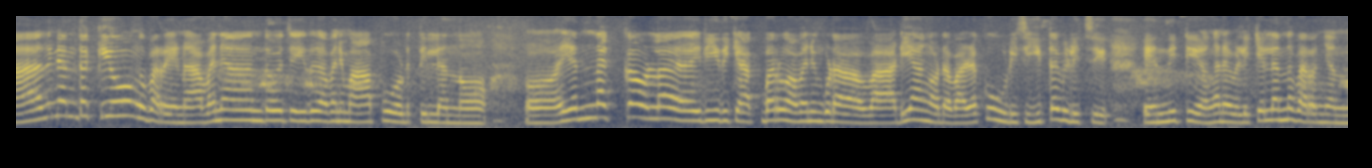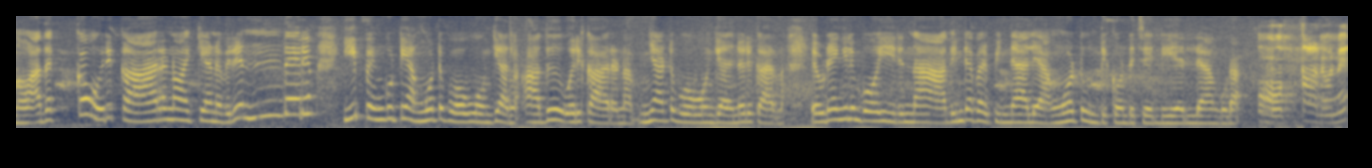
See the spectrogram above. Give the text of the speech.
അതിനെന്തൊക്കെയോ അങ്ങ് പറയണ. അവനെന്തോ ചെയ്ത് അവന് മാപ്പ് കൊടുത്തില്ലെന്നോ. എന്നൊക്കെ ഉള്ള രീതിക്ക് അക്ബറും അവനും കൂടെ വാടിയാങ്ങോട്ടെ വഴക്ക് കൂടി ചീത്ത വിളിച്ച് എന്നിട്ട് അങ്ങനെ വിളിക്കല്ലെന്ന് പറഞ്ഞെന്നോ? അതൊക്കെ ഒരു കാരണമാക്കിയാണ് ഇവർ എന്തേലും ഈ പെൺകുട്ടി അങ്ങോട്ട് പോകുമെങ്കിൽ അത് ഒരു കാരണം. ഇങ്ങോട്ട് പോകുമെങ്കിൽ അതിനൊരു കാരണം. എവിടെയെങ്കിലും പോയി ഇരുന്നാൽ അതിന്റെ പിന്നാലെ അങ്ങോട്ട് ഉന്തിക്കൊണ്ട് ചെല്ലി എല്ലാം കൂടെ. മൊത്തം അനുവിന്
